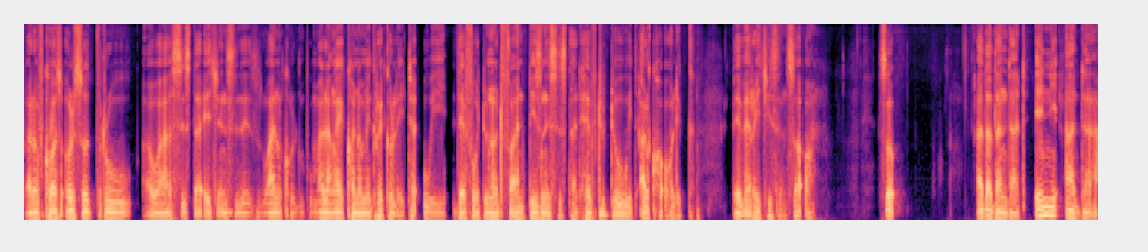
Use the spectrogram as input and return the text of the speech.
But of course, also through our sister agency, there's one called Mpumalanga Economic Regulator. We therefore do not fund businesses that have to do with alcoholic beverages and so on. So, other than that, any other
